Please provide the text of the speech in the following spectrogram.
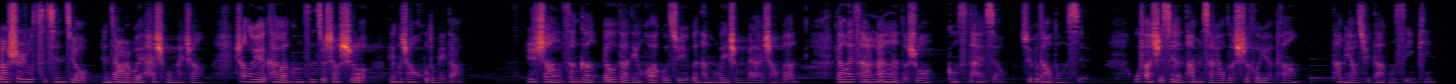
表示如此迁就，人家二位还是不买账。上个月开完工资就消失了，连个招呼都没打。日上三竿，L 打电话过去问他们为什么没来上班，两位才懒懒地说公司太小，学不到东西，无法实现他们想要的诗和远方，他们要去大公司应聘。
